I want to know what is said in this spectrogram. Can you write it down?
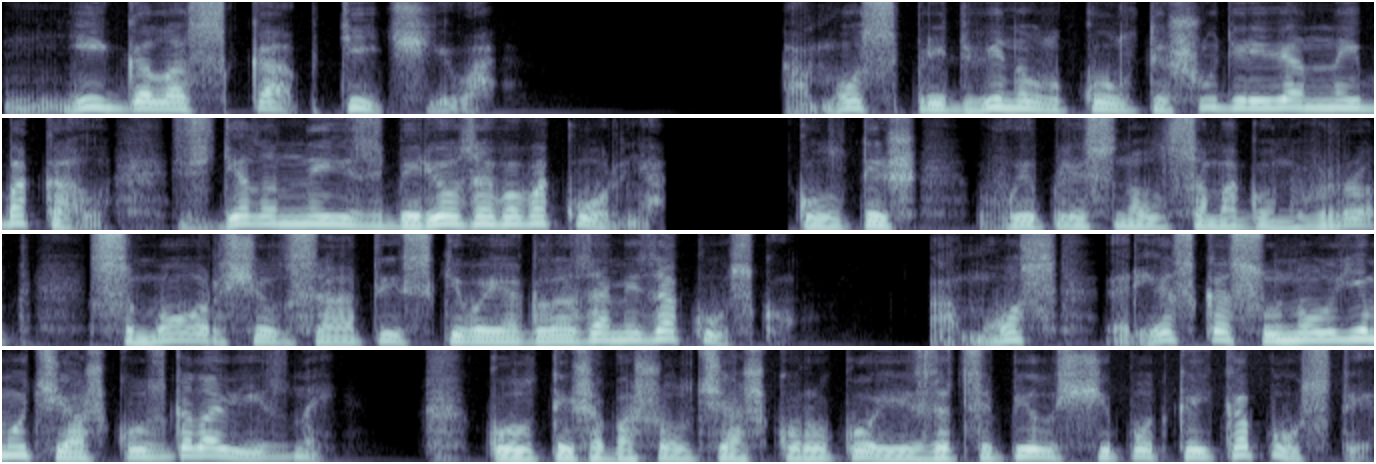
ни голоска птичьего — Амос придвинул к култышу деревянный бокал, сделанный из березового корня. Култыш выплеснул самогон в рот, сморщился, отыскивая глазами закуску. Амос резко сунул ему чашку с головизной. Култыш обошел чашку рукой и зацепил щепоткой капусты.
